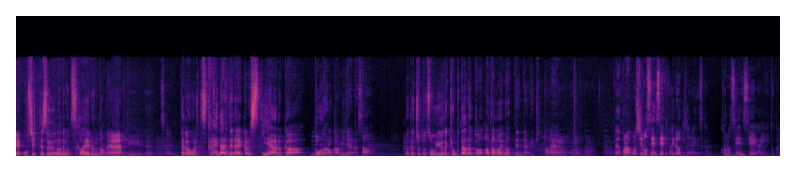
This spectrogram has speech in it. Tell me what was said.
え推しってそういうのでも使えるんだね、うんだから俺使い慣れてないから好きであるかどうなのかみたいなさなんかちょっとそういうような極端なか頭になってんだよねきっとね、うんうんほら推しの先生とかいるわけじゃないですか。この先生がいいとか。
